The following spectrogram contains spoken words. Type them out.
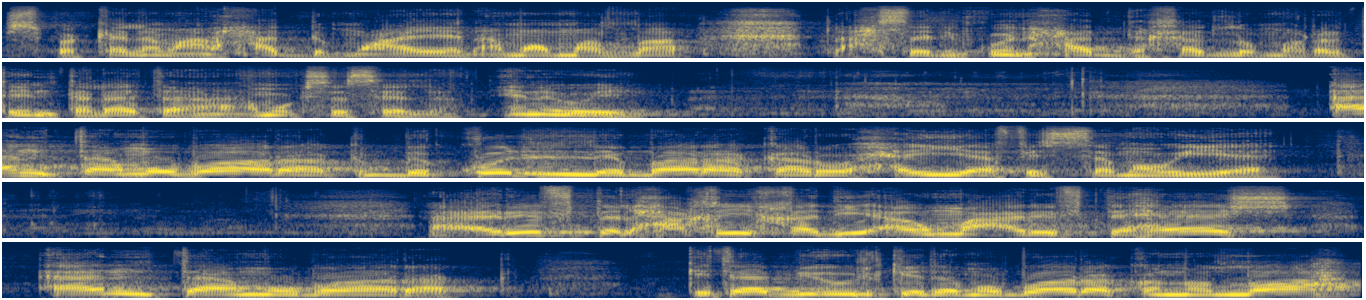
مش بتكلم عن حد معين أمام الله. لحسن يكون حد خد له مرتين ثلاثة أموكساسيلين. Anyway. أنت مبارك بكل بركة روحية في السماويات. عرفت الحقيقة دي أو ما عرفتهاش؟ أنت مبارك. الكتاب بيقول كده مبارك الله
